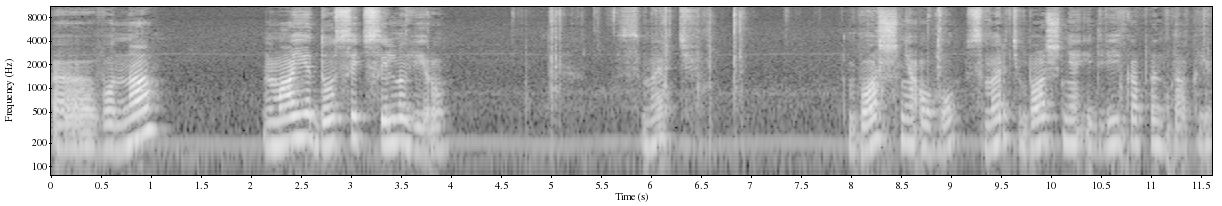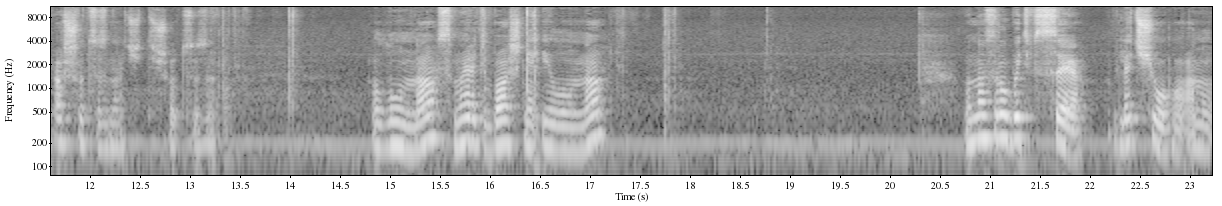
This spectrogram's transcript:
Е, Вона має досить сильну віру. Смерть. Башня, ого, смерть, башня і двійка пентаклів. А що це значить? Що це за луна, смерть, башня і луна? Вона зробить все. Для чого? Ану,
